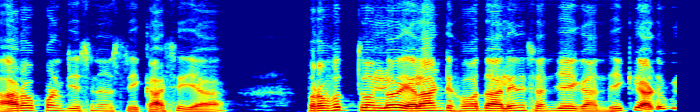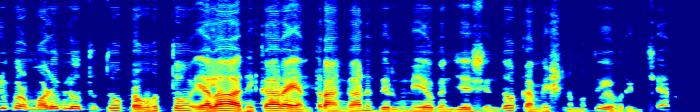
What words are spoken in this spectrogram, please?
ఆరోపణలు చేసిన శ్రీ కాశయ్య ప్రభుత్వంలో ఎలాంటి హోదా లేని సంజయ్ గాంధీకి అడుగులు మడుగులొత్తుతూ ప్రభుత్వం ఎలా అధికార యంత్రాంగాన్ని దుర్వినియోగం చేసిందో కమిషన్ ముందు వివరించారు.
